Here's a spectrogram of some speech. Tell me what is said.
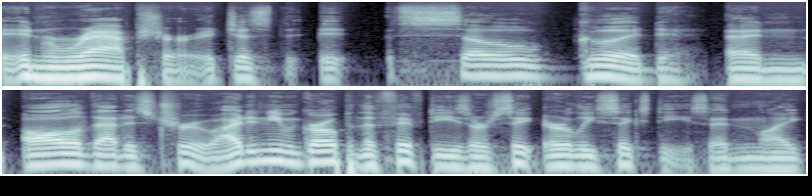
in rapture. It just it's so good, and all of that is true. I didn't even grow up in the fifties or si- early sixties, and like,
